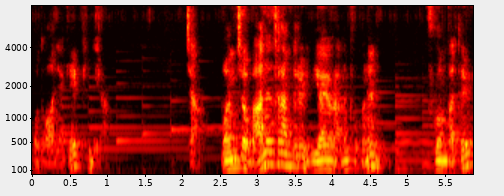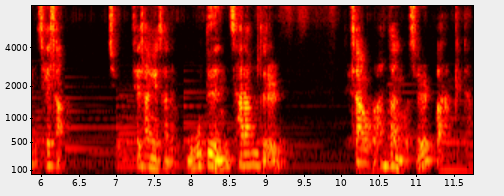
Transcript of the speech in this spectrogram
곧 언약의 피니라. 자, 먼저 많은 사람들을 위하여라는 부분은 구원받을 세상, 즉 세상에 사는 모든 사람들을 대상으로 한다는 것을 말합니다.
